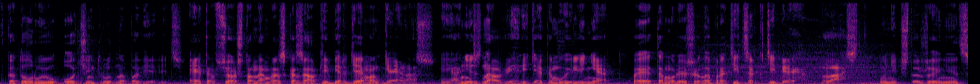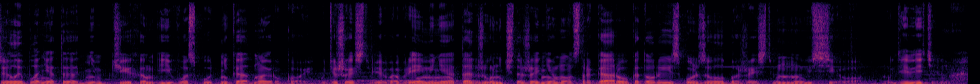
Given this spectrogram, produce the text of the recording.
в которую очень трудно поверить. Это все, что нам рассказал кибердемон Генос. Я не знал, верить этому или нет поэтому решил обратиться к тебе, Бласт. Уничтожение целой планеты одним чихом и его спутника одной рукой. Путешествие во времени, а также уничтожение монстра Гару, который использовал божественную силу. Удивительно.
